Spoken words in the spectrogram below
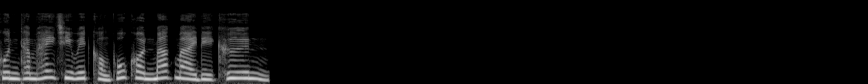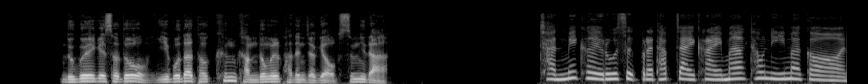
คุณทำให้ชีวิตของผู้คนมากมายดีขึ้น 누구에게서도 이보다 더 큰 감동을 받은 적이 없습니다. ฉันไม่เคยรู้สึกประทับใจใครมากเท่านี้มาก่อน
